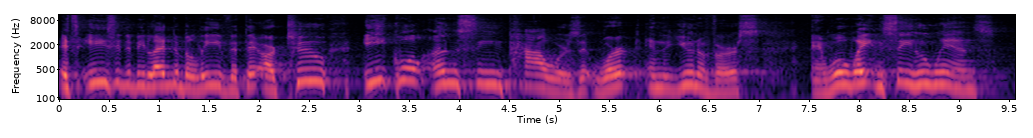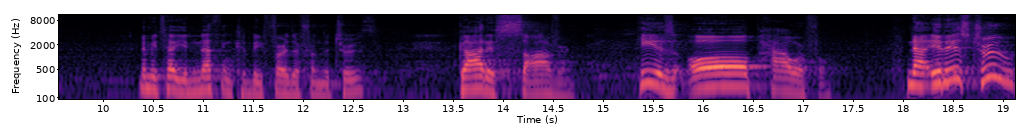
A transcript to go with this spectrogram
it's easy to be led to believe that there are two equal unseen powers at work in the universe, and we'll wait and see who wins. Let me tell you, nothing could be further from the truth. God is sovereign, He is all powerful. Now, it is true,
